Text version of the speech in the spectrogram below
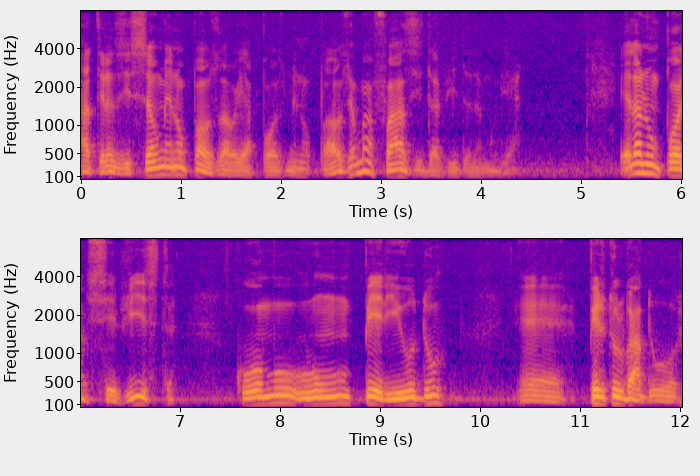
a transição menopausal e a pós-menopausa, é uma fase da vida da mulher. Ela não pode ser vista como um período é, perturbador.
